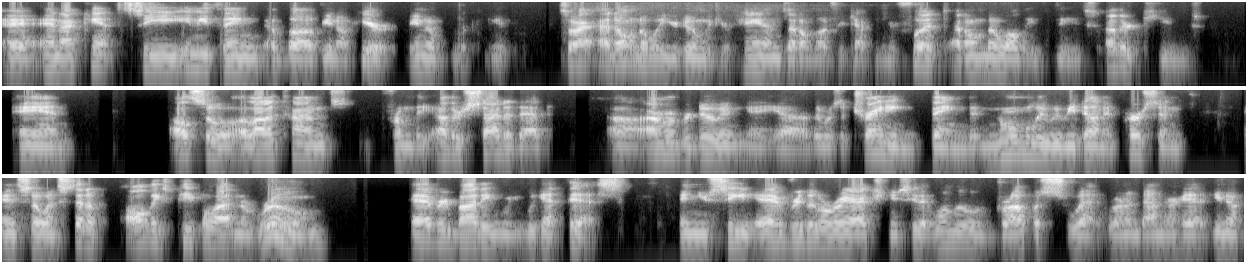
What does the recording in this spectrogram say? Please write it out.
and, and I can't see anything above. You know, here. You know, so I, I, don't know what you're doing with your hands. I don't know if you're tapping your foot. I don't know all these these other cues, and also a lot of times from the other side of that, uh, I remember doing a uh, there was a training thing that normally would be done in person, and so instead of all these people out in a room, everybody we, we got this, and you see every little reaction. You see that one little drop of sweat running down their head, you know,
